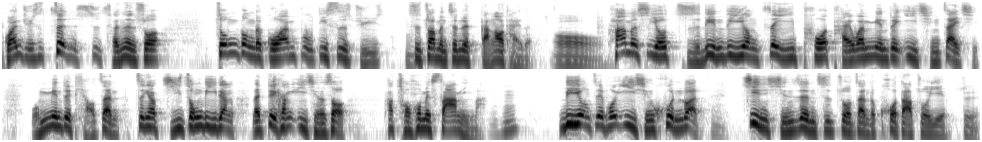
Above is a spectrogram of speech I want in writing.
国安局是正式承认说，中共的国安部第四局是专门针对港澳台的。哦，他们是有指令利用这一波台湾面对疫情再起，我们面对挑战，正要集中力量来对抗疫情的时候。他从后面杀你嘛，利用这波疫情混乱进行认知作战的扩大作业。是，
